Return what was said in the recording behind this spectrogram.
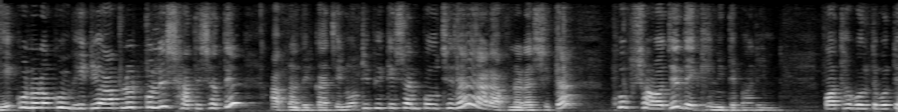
যে কোনো রকম ভিডিও আপলোড করলে সাথে সাথে আপনাদের কাছে নোটিফিকেশান পৌঁছে যায় আর আপনারা সেটা খুব সহজে দেখে নিতে পারেন। কথা বলতে বলতে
